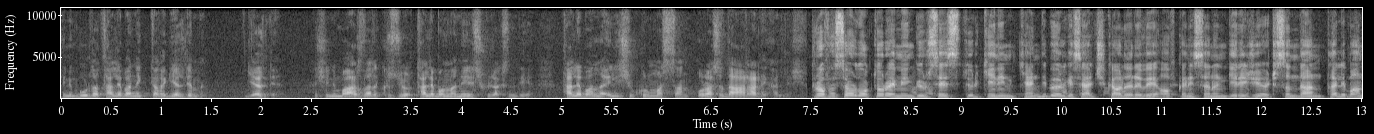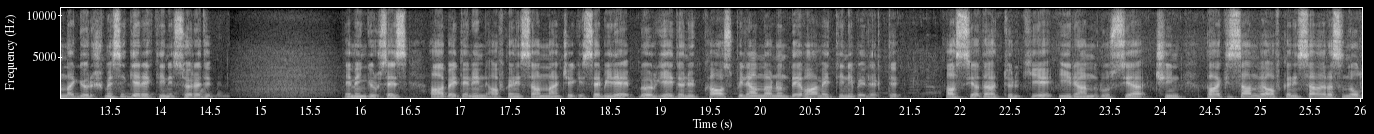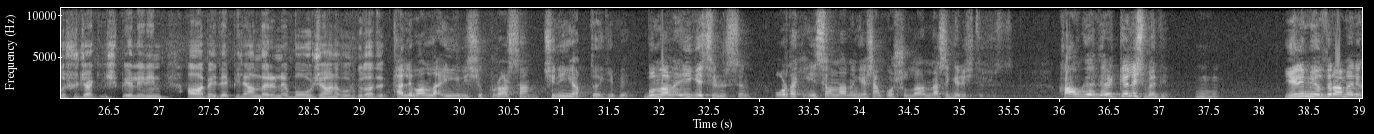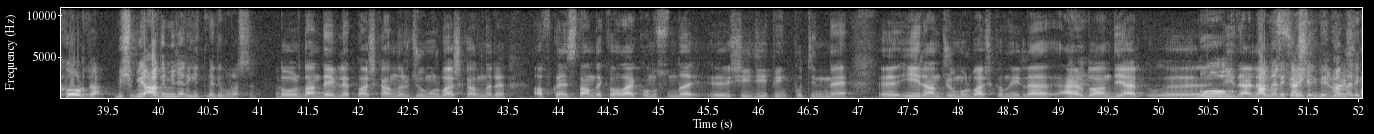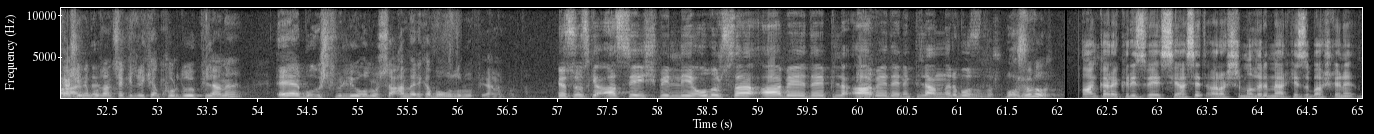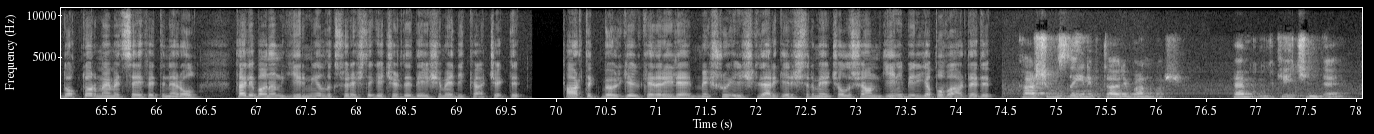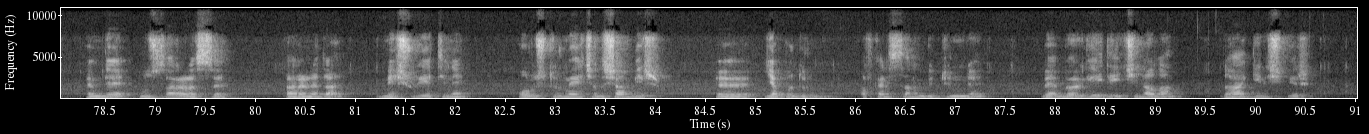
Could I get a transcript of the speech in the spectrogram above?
Şimdi burada Taliban iktidara geldi mi? Geldi. Şimdi bazıları kızıyor Taliban'la ne ilişki kuracaksın diye. Taliban'la ilişki kurmazsan orası daha radikalleşir. Profesör Doktor Emin Gürses, Türkiye'nin kendi bölgesel çıkarları ve Afganistan'ın geleceği açısından Taliban'la görüşmesi gerektiğini söyledi. Emin Gürses, ABD'nin Afganistan'dan çekilse bile bölgeye dönük kaos planlarının devam ettiğini belirtti. Asya'da Türkiye, İran, Rusya, Çin, Pakistan ve Afganistan arasında oluşacak işbirliğinin ABD planlarını boğacağını vurguladı. Taliban'la iyi ilişki kurarsan Çin'in yaptığı gibi bunlarla iyi geçinirsin. Oradaki insanların yaşam koşullarını nasıl geliştiririz? Kavga ederek gelişmedi. 20 yıldır Amerika orada. Bir, bir adım ileri gitmedi burası. Doğrudan devlet başkanları, cumhurbaşkanları Afganistan'daki olay konusunda e, Xi Jinping Putin'le, e, İran Cumhurbaşkanı'yla, Erdoğan diğer e, Bu liderlerle Amerika sürekli bir şimdi görüşme Amerika şimdi halinde. buradan çekilirken kurduğu planı eğer bu işbirliği olursa Amerika boğulur bu planı burada. Diyorsunuz ki Asya işbirliği olursa ABD pla- ABD'nin planları bozulur. Bozulur. Ankara Kriz ve Siyaset Araştırmaları Merkezi Başkanı Doktor Mehmet Seyfettin Erol, Taliban'ın 20 yıllık süreçte geçirdiği değişime dikkat çekti. Artık bölge ülkeleriyle meşru ilişkiler geliştirmeye çalışan yeni bir yapı var dedi. karşımızda yeni bir Taliban var. Hem ülke içinde hem de uluslararası arenada meşruiyetini oluşturmaya çalışan bir e, yapı durumunda. Afganistan'ın bütününü ve bölgeyi de içine alan daha geniş bir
